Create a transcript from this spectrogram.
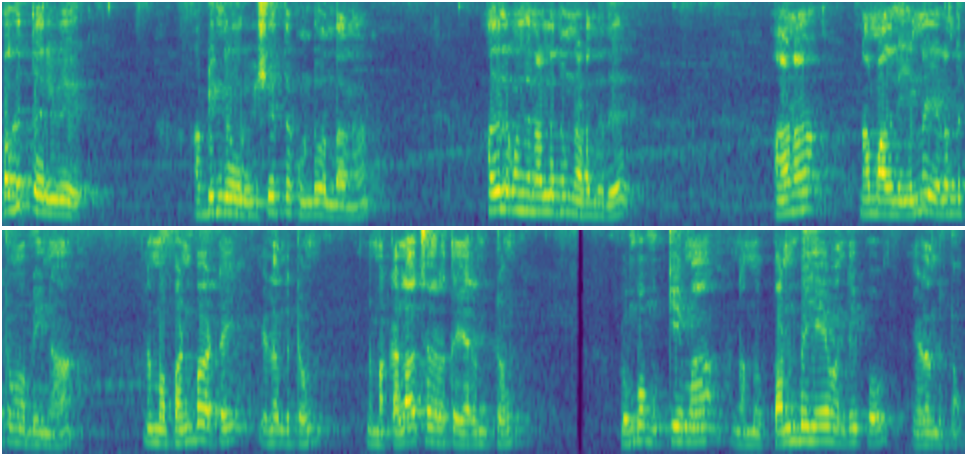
பகுத்தறிவு அப்படிங்கிற ஒரு விஷயத்தை கொண்டு வந்தாங்க. அதில் கொஞ்சம் நல்லதும் நடந்தது. ஆனால் நம்ம அதில் என்ன இழந்துட்டோம் அப்படின்னா நம்ம பண்பாட்டை இழந்துட்டோம் நம்ம கலாச்சாரத்தை இறந்துட்டோம். ரொம்ப முக்கியமாக நம்ம பண்பையே வந்து இப்போது இழந்துட்டோம்.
